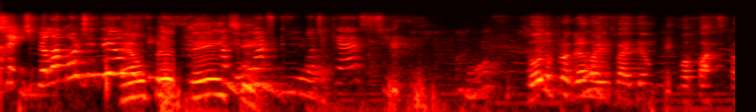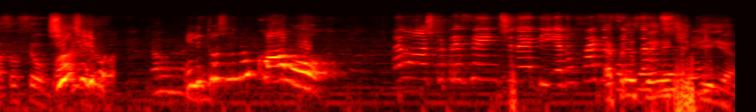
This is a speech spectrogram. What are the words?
Gente, pelo amor de Deus. É um presente. podcast. Todo programa a gente vai ter uma participação selvagem. Gente, ele, ele trouxe no meu colo. É lógico, é presente, né, Bia? Não faz é assim. É presente, Bia.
